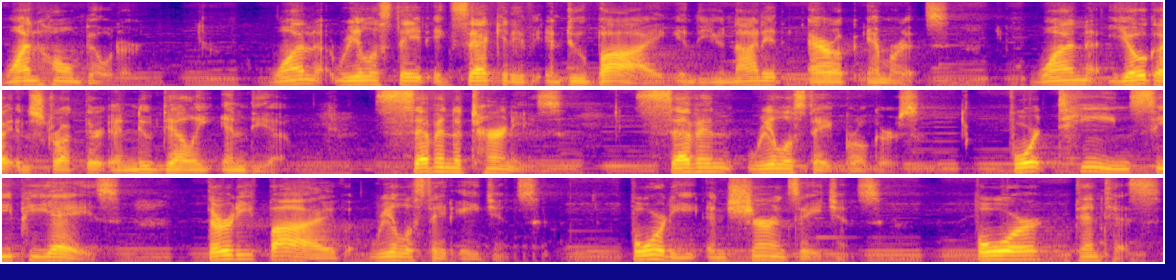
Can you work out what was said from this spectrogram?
one home builder, one real estate executive in Dubai in the United Arab Emirates, one yoga instructor in New Delhi, India, seven attorneys, seven real estate brokers, 14 CPAs, 35 real estate agents, 40 insurance agents, four dentists,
